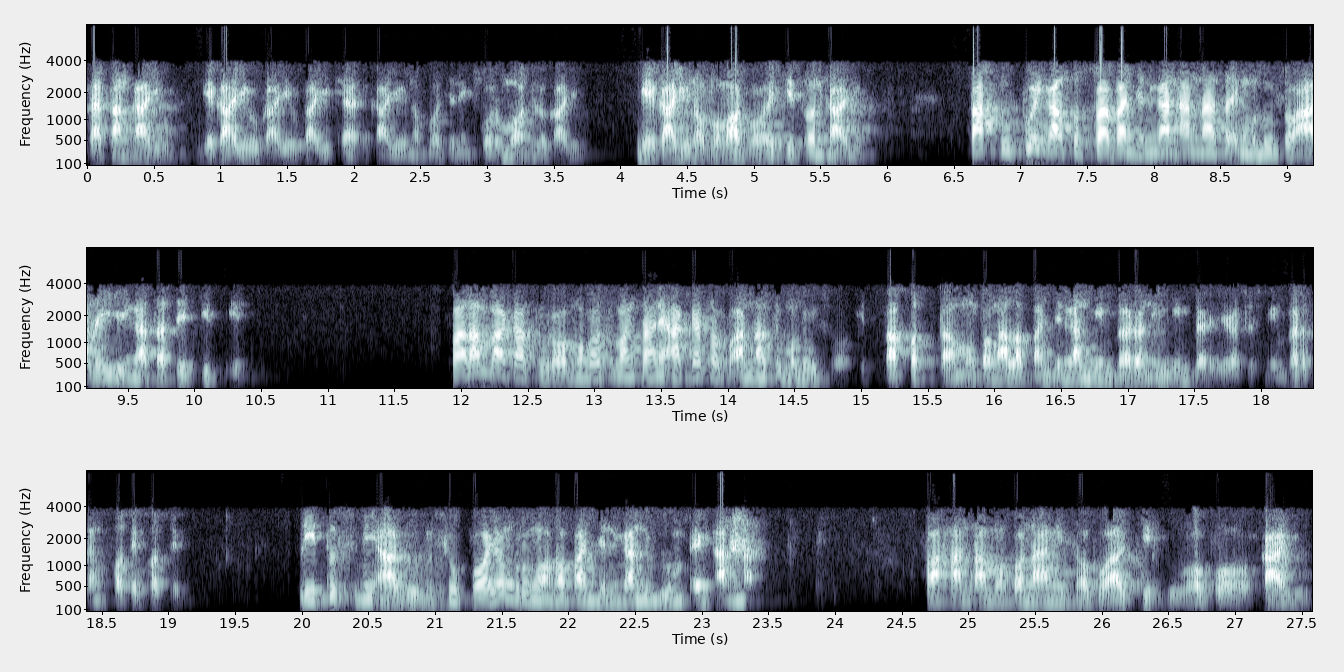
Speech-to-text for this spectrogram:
batang kayu, nggih kayu, kayu, kayu, kayu nopo jenis kurma dulu kayu. Nggih kayu nopo mawon pokoke jitun kayu. Tak tubuh ingkang khutbah panjenengan anasa ing menuso alaihi ing atase jitin. Falam maka sura mongko semangsane akeh sapa anasu menuso. Kita khotba mongko ngalap panjenengan mimbaran ing mimbar ya kados mimbar teng khotib-khotib. Litus mi agum supaya ngrungokno panjenengan gum ing anas. Fahana mongko nangis opo aljifu opo kayu.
